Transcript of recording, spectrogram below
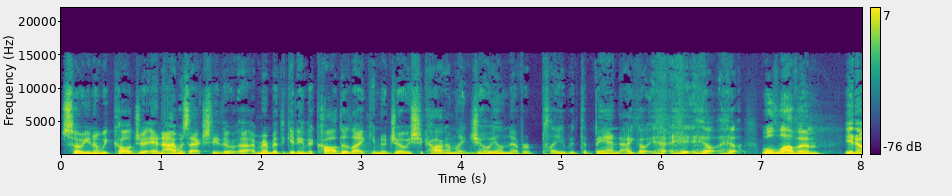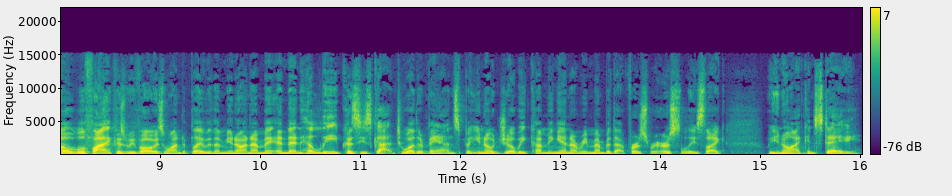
So, you know, we called Joe, and I was actually, the, I remember getting the call. They're like, you know, Joey Chicago. I'm like, Joey will never play with the band. I go, he'll, he'll, we'll love him, you know, we'll find, because we've always wanted to play with him, you know, and I and then he'll leave because he's got two other bands. But, you know, Joey coming in, I remember that first rehearsal, he's like, well, you know, I can stay,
